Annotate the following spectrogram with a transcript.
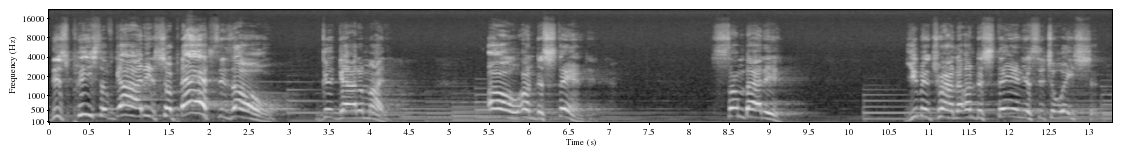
This peace of God, it surpasses all, good God Almighty, all understanding. Somebody, you've been trying to understand your situation.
